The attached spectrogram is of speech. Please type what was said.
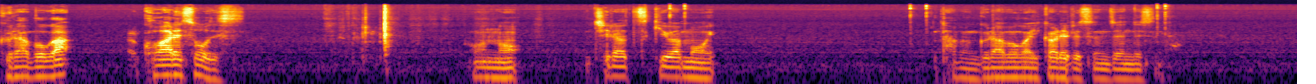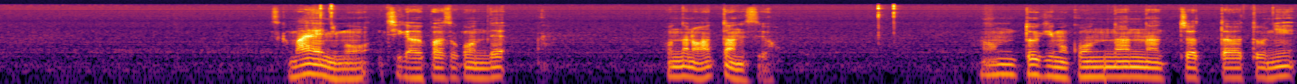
グラボが壊れそうです。このちらつきはもう多分グラボがいかれる寸前ですね。前にも違うパソコンでこんなのあったんですよ。あの時もこんなんなっちゃった後に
